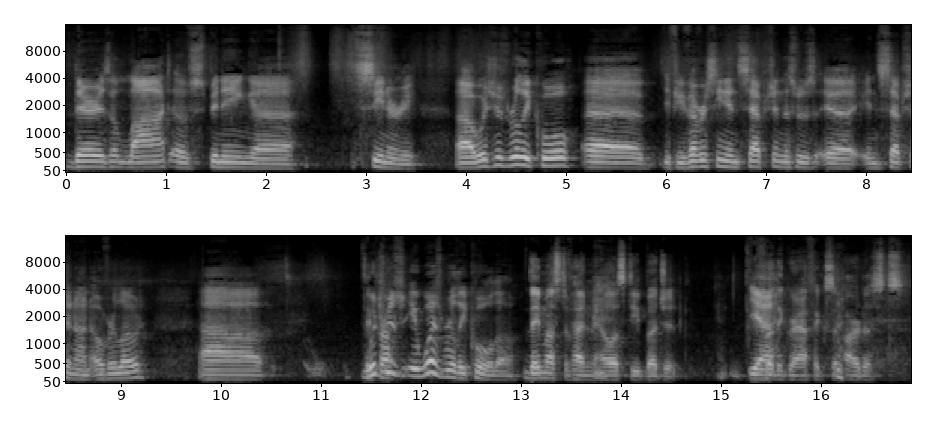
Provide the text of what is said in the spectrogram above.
there is a lot of spinning uh, scenery, uh, which is really cool. Uh, if you've ever seen Inception, this was uh, Inception on Overload, uh, They which prob- was it was really cool though. They must have had an LSD budget Yeah, for the graphics artists.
